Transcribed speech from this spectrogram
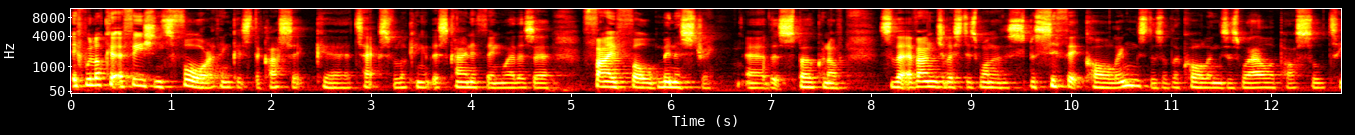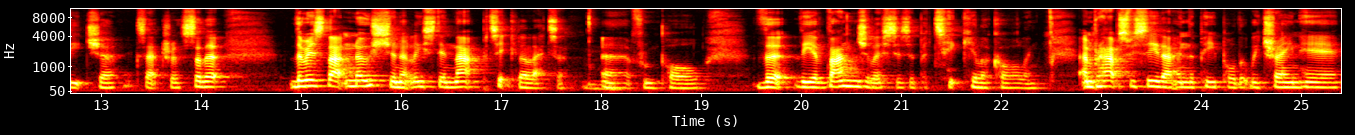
if we look at Ephesians 4, I think it's the classic uh, text for looking at this kind of thing, where there's a fivefold ministry uh, that's spoken of. So that evangelist is one of the specific callings. There's other callings as well apostle, teacher, etc. So that there is that notion, at least in that particular letter uh, from Paul, that the evangelist is a particular calling. And perhaps we see that in the people that we train here.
